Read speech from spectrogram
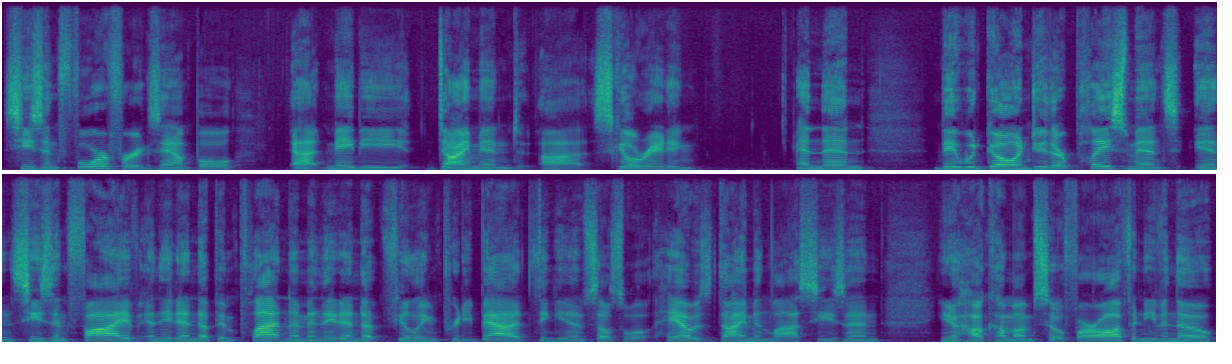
season four, for example, at maybe diamond uh, skill rating, and then they would go and do their placements in season five and they'd end up in platinum and they'd end up feeling pretty bad, thinking to themselves, well, hey, I was diamond last season. You know, how come I'm so far off? And even though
